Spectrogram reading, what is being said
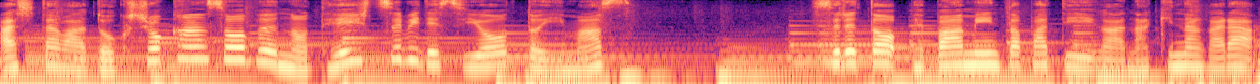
明日は読書感想文の提出日ですよと言います。するとペパーミント・パティが泣きながら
